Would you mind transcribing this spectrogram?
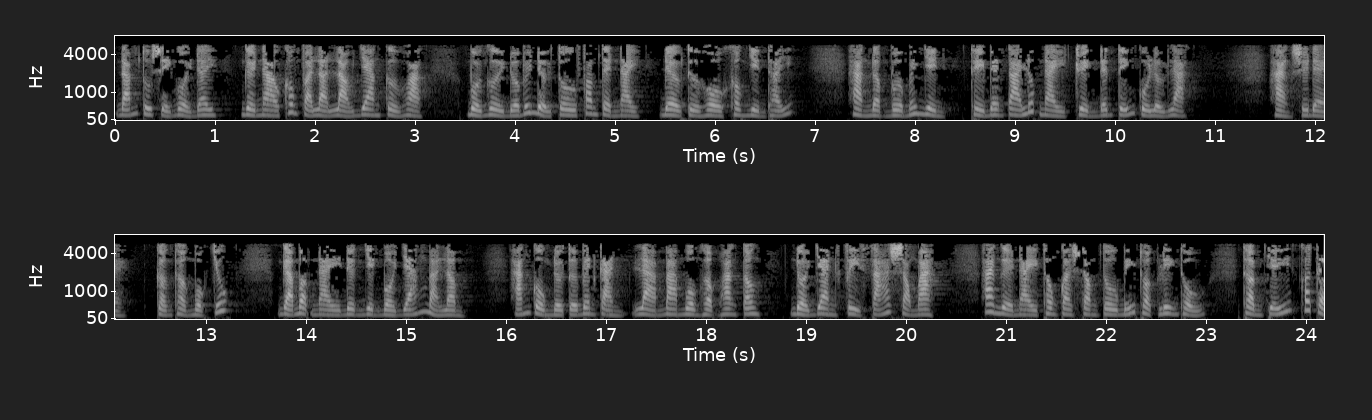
đám tu sĩ ngồi đây, người nào không phải là lão giang cử hoạt, mỗi người đối với nữ tu phong tình này đều từ hồ không nhìn thấy. Hàng lập vừa mới nhìn, thì bên tai lúc này truyền đến tiếng của lữ lạc. Hàng sư đệ, cẩn thận một chút, gã mập này đừng nhìn bộ dáng mà lầm. Hắn cùng được tử bên cạnh là ma môn hợp hoang tông, đội danh phi xá song ma. Hai người này thông qua song tu bí thuật liên thủ, thậm chí có thể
